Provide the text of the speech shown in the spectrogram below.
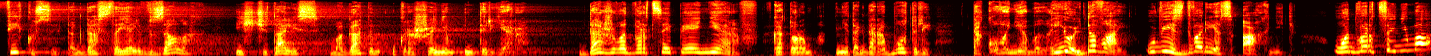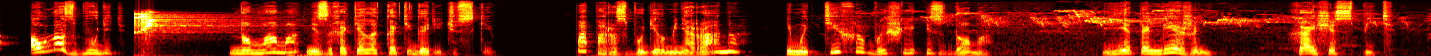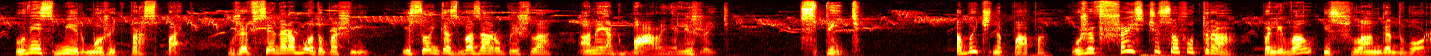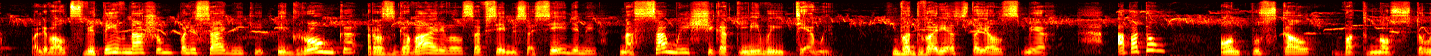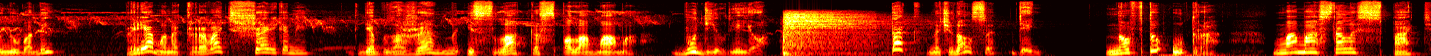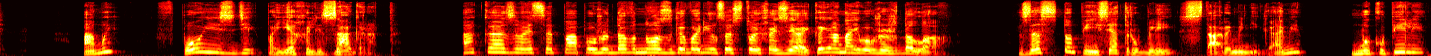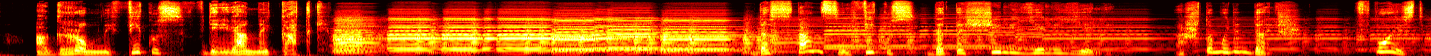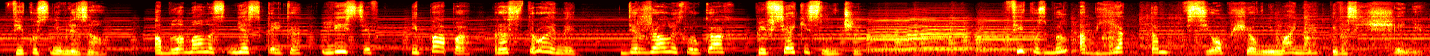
Фикусы тогда стояли в залах и считались богатым украшением интерьера. Даже во дворце пионеров, в котором они тогда работали, такого не было. «Лёль, давай, у весь дворец ахнить!» У дворце нема, а у нас будет. Но мама не захотела категорически. Папа разбудил меня рано, и мы тихо вышли из дома. И это лежень, хай ще спить. У весь мир может проспать. Уже все на работу пошли, и Сонька с базару пришла, она як барыня лежит. Спить. Обычно папа уже в шесть часов утра поливал из шланга двор поливал цветы в нашем полисаднике и громко разговаривал со всеми соседями на самые щекотливые темы. Во дворе стоял смех, а потом он пускал в окно струю воды прямо на кровать с шариками, где блаженно и сладко спала мама, будил ее. Так начинался день. Но в то утро мама осталась спать, а мы поезде поехали за город. Оказывается, папа уже давно сговорился с той хозяйкой, и она его уже ждала. За 150 рублей старыми деньгами мы купили огромный фикус в деревянной катке. До станции фикус дотащили еле-еле. А что будет дальше? В поезд фикус не влезал обломалось несколько листьев, и папа, расстроенный, держал их в руках при всякий случай. Фикус был объектом всеобщего внимания и восхищения.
